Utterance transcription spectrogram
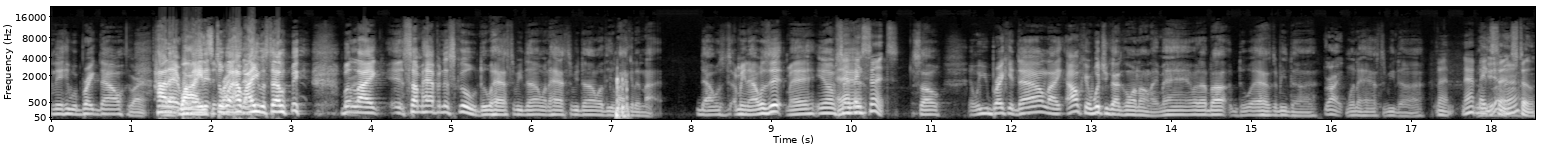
And then he would break down Right. how Right. that Why related to right, what, why he was telling me. But like, if something happened in school, do what has to be done when it has to be done, whether you like it or not. That was, I mean, that was it, man. You know what I'm And saying? that makes sense. So, and when you break it down, like I don't care what you got going on, like man, what about do what has to be done, Right. When it has to be done. That, that makes yeah, sense man. too.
